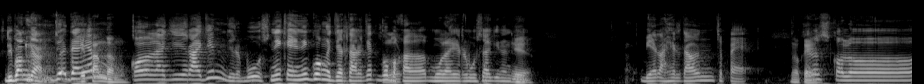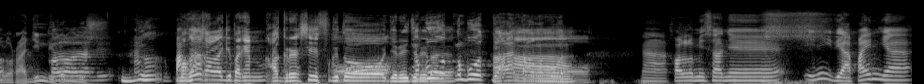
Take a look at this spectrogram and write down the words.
Dipanggang. dada ayam Dipanggang. kalau lagi rajin direbus. Nih kayak ini gue ngejar target, gue bakal mulai rebus lagi nanti. Iya. Biar akhir tahun cepet. Oke. Terus kalau Kalau rajin kalau direbus. lagi Hah? Panggang. kalau lagi pengen agresif gitu Oh. jadi cerita. ngebut, ngebut, jalan tol Ah. ngebut. Oh. Nah, kalau misalnya ini diapain ya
